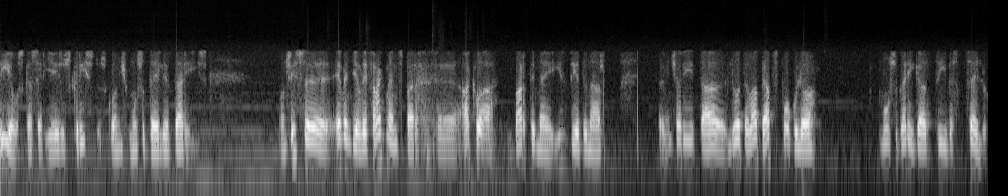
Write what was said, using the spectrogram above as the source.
Dievs, kas ir Jēzus Kristus, ko viņš mūsu dēļ ir darījis. Un šis uh, evaņģēlīja fragments par uh, aklā Bartimēja izdziedināšanu, viņš arī tā ļoti labi atspoguļo mūsu garīgās dzīves ceļu.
